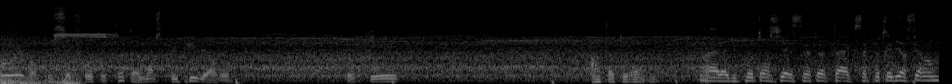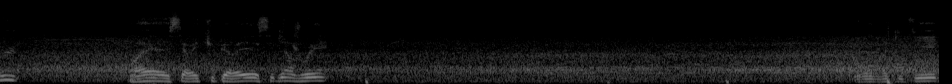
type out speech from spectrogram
Oh, mais en plus, cette faute est totalement stupide, Hervé. Ok. Un. Ouais, elle a du potentiel cette attaque. Ça peut très bien faire un but. Ouais, c'est récupéré, c'est bien joué. Ivan Rakitic.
